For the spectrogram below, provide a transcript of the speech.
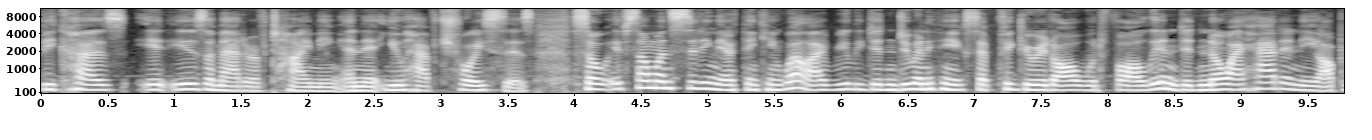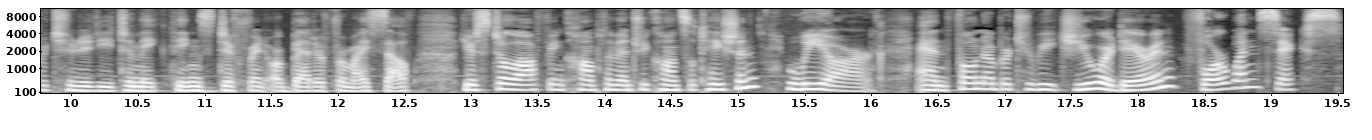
because it is a matter of timing and that you have choices. So if someone's sitting there thinking, well, I really didn't do anything except figure it all would fall in, didn't know I had any opportunity to make things different or better for myself, you're still offering complimentary consultation? We are. And phone number to reach you or Darren? 416-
